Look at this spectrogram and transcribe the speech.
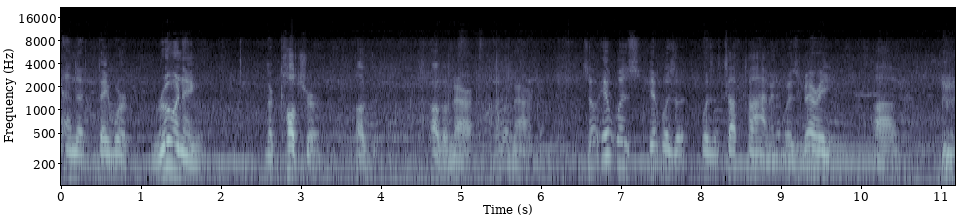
and that they were ruining the culture of of America of America. So it was it was a was a tough time, and it was very. Uh,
